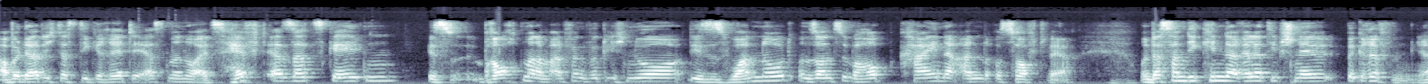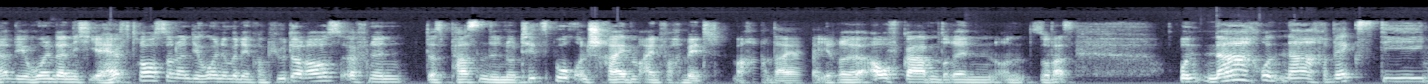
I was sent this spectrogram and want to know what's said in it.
Aber dadurch, dass die Geräte erstmal nur als Heftersatz gelten, ist, braucht man am Anfang wirklich nur dieses OneNote und sonst überhaupt keine andere Software. Und das haben die Kinder relativ schnell begriffen. Ja? Die holen dann nicht ihr Heft raus, sondern die holen immer den Computer raus, öffnen das passende Notizbuch und schreiben einfach mit, machen da ihre Aufgaben drin und sowas. Und nach und nach wächst die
